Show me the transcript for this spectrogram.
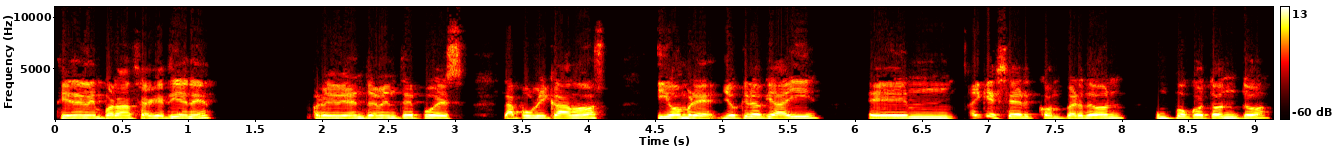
tiene la importancia que tiene, pero evidentemente, pues la publicamos. Y, hombre, yo creo que ahí em, hay que ser, con perdón, un poco tonto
